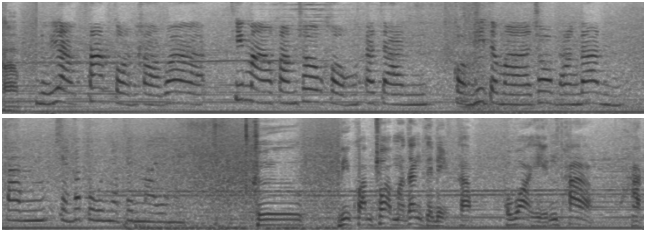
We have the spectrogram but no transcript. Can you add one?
ครับ หนูอยากทราบก่อนค่ะว่าที่มาความชอบของอาจารย์ก่อนที่จะมาชอบทางด้าน การเขียนการ์ตูนเนี่ยเป็นมาอย่างไง คือมีความชอบมาตั้งแต่เด็กครับ เพราะว่าเห็นภาพหัด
